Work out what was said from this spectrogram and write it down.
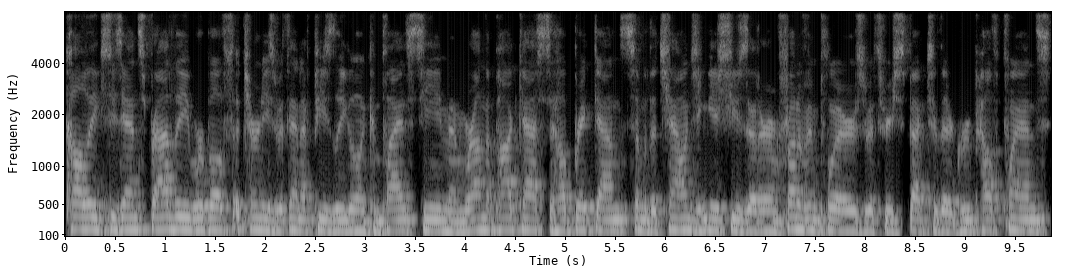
colleague Suzanne Spradley. We're both attorneys with NFP's legal and compliance team, and we're on the podcast to help break down some of the challenging issues that are in front of employers with respect to their group health plans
